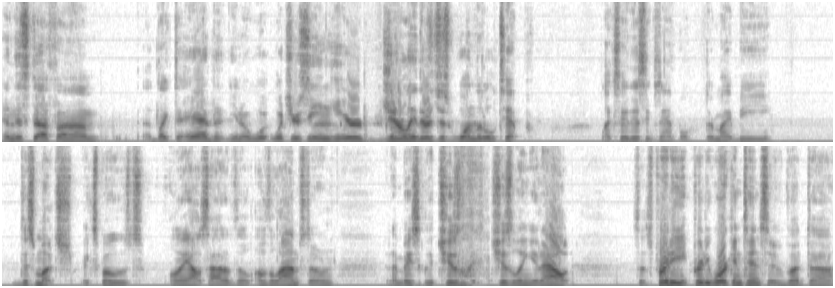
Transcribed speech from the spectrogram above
and this stuff um, I'd like to add that you know what, what you're seeing here generally there's just one little tip. Like say this example. There might be this much exposed on the outside of the of the limestone and I'm basically chiseling chiseling it out. So it's pretty pretty work intensive but uh,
